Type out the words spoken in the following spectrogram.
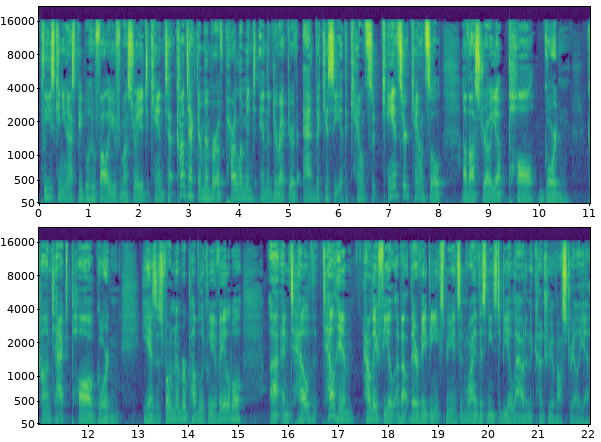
Please, can you ask people who follow you from Australia to contact their member of parliament and the director of advocacy at the Cancer, Cancer Council of Australia, Paul Grogan? Contact Paul Grogan. He has his phone number publicly available. Uh, and tell tell him how they feel about their vaping experience and why this needs to be allowed in the country of Australia.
